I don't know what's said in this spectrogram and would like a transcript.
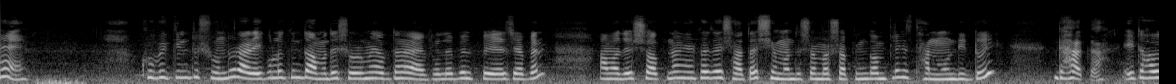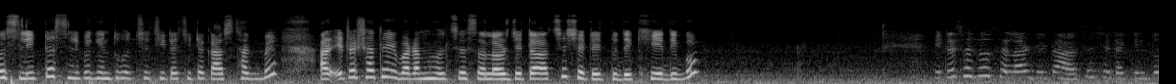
হ্যাঁ? খুবই কিন্তু সুন্দর, আর এগুলো কিন্তু আমাদের শোরুমে আপনারা অ্যাভেলেবেল পেয়ে যাবেন। আমাদের স্বপ্ন এক হাজার সাতাশ সীমান্ত সম্রাট শপিং কমপ্লেক্স ধানমন্ডি দুই, ঢাকা। এটা হবে স্লিপটা স্লিপে কিন্তু হচ্ছে চিটা চিটা কাজ থাকবে। আর এটার সাথে এবার আমি হচ্ছে সালোয়ার যেটা আছে সেটা একটু দেখিয়ে দিব। এটার সাথেও সেলার যেটা আছে সেটা কিন্তু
